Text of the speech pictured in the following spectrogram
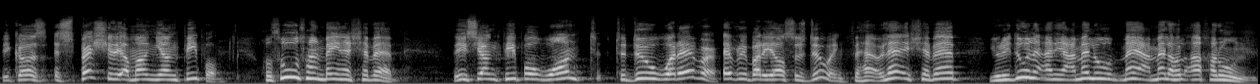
Because, especially among young people, خصوصا بين الشباب these young people want to do whatever everybody else is doing. فهؤلاء الشباب يريدون أن يعملوا ما يعمله الآخرون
